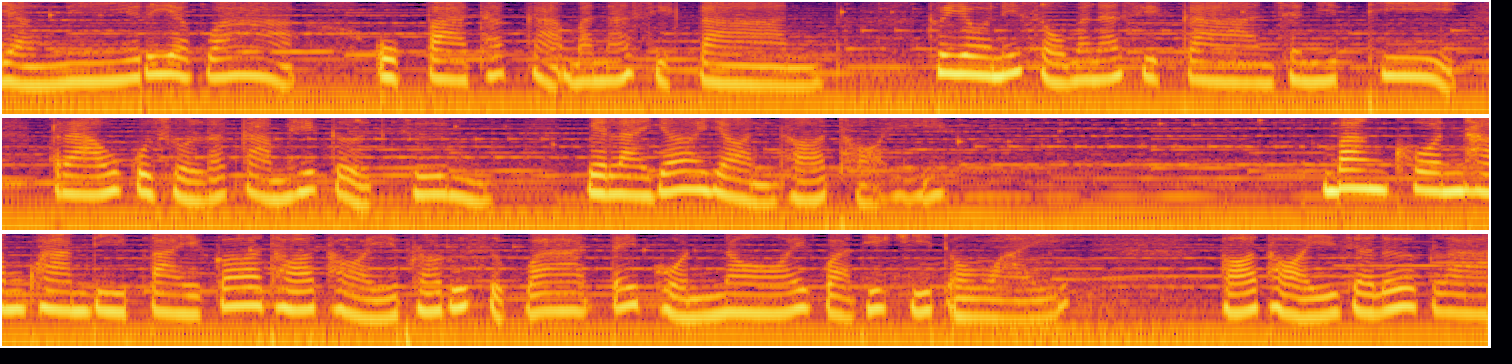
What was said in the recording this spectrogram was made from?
อย่างนี้เรียกว่า อุปาทกะมนสิการ คือโยนิโสมนสิการชนิดที่เร้ากุศลกรรมให้เกิดขึ้น เวลาย่อหย่อนท้อถอย บางคนทำความดีไปก็ท้อถอย เพราะรู้สึกว่าได้ผลน้อยกว่าที่คิดเอาไว้ท้อถอยจะเลิกลา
